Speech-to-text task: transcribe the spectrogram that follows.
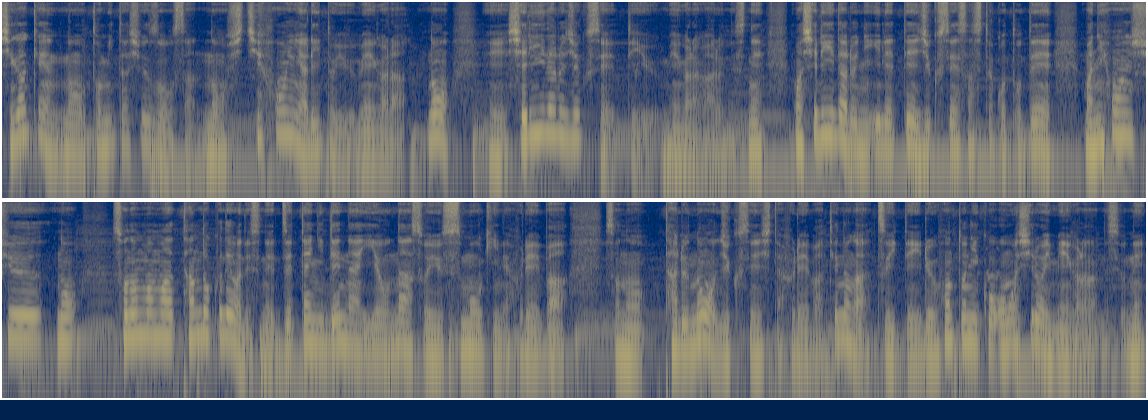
滋賀県の富田酒造さんの七本槍という銘柄の、えーシェリーダル熟成っていう銘柄があるんですね、まあ、シェリーダルに入れて熟成させたことで、まあ、日本酒のそのまま単独ではですね絶対に出ないようなそういうスモーキーなフレーバーその樽の熟成したフレーバーっていうのがついている本当にこう面白い銘柄なんですよね。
